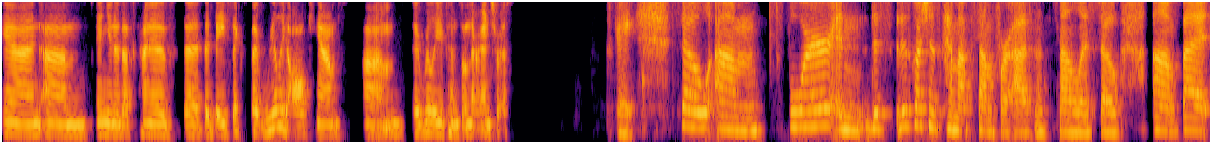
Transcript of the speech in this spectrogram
and um, and you know that's kind of the the basics but really all camps um, it really depends on their interest that's great. So um, for and this this question has come up some for us and it's not the list so um, but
